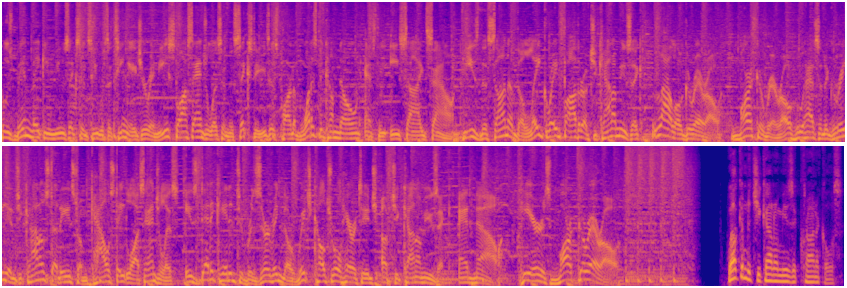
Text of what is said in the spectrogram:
who's been making music since he was a teenager in East Los Angeles in the 60s as part of what has become known as the East Side Sound. He's the son of the late great father of Chicano music, Lalo Guerrero. Mark Guerrero, who has a degree in Chicano studies from Cal State Los Angeles, is dedicated to preserving the rich cultural heritage of Chicano music. And now, here's Mark Guerrero. Welcome to Chicano Music Chronicles.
